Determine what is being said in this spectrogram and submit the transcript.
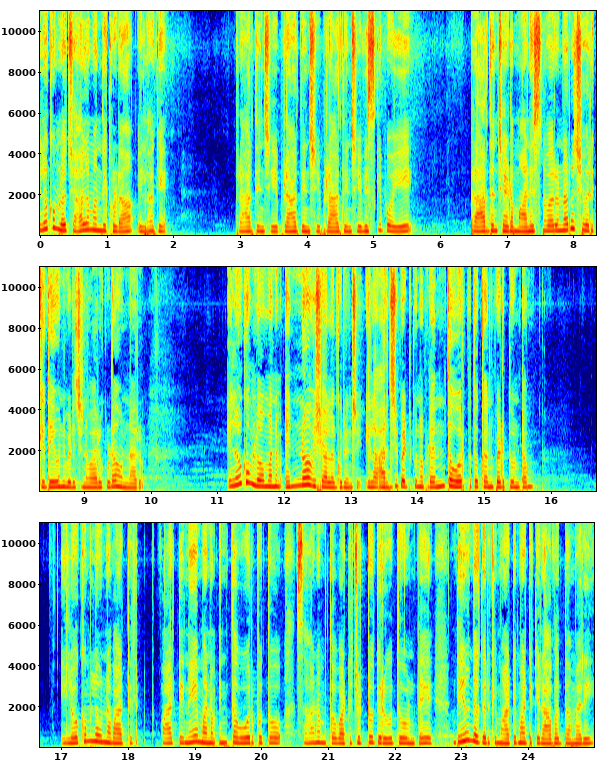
ఈ లోకంలో చాలామంది కూడా ఇలాగే ప్రార్థించి ప్రార్థించి ప్రార్థించి విసిగిపోయి ప్రార్థన చేయడం మానేసిన వారు ఉన్నారు. చివరికి దేవుని విడిచిన వారు కూడా ఉన్నారు. ఈ లోకంలో మనం ఎన్నో విషయాల గురించి ఇలా అర్జీ పెట్టుకున్నప్పుడు ఎంత ఓర్పుతో కనిపెడుతూ ఉంటాం? ఈ లోకంలో ఉన్న వాటి వాటినే మనం ఇంత ఓర్పుతో సహనంతో వాటి చుట్టూ తిరుగుతూ ఉంటే దేవుని దగ్గరికి మాటి మాటికి రావద్దా మరి?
